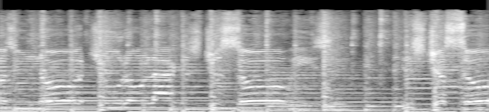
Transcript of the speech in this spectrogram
By because you know what you don't like is just so easy. It's just so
